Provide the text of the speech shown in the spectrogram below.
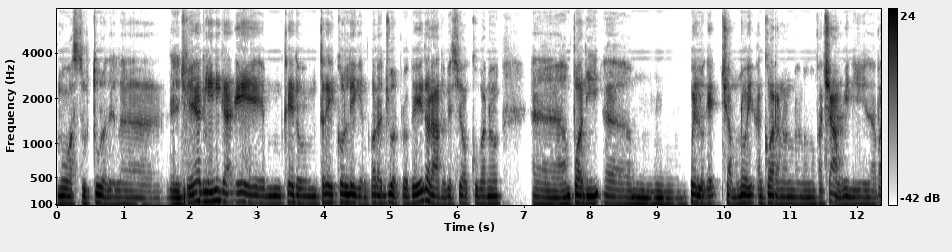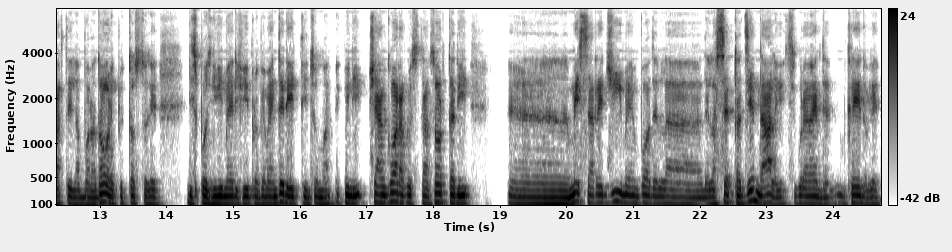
nuova struttura della, dell'ingegneria clinica e mh, credo tre colleghi ancora giù al provveditorato che si occupano eh, un po' di ehm, quello che diciamo, noi ancora non, non, facciamo, quindi da parte dei laboratori piuttosto che dispositivi medici propriamente detti, insomma, e quindi c'è ancora questa sorta di eh, messa a regime un po' della, dell'assetto aziendale, che sicuramente credo che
